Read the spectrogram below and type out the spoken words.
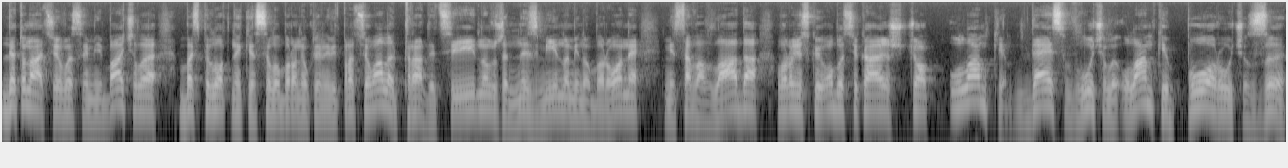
Детонацію ви самі бачили. Безпілотники Сил оборони України відпрацювали традиційно, вже незмінно Міноборони, місцева влада Воронезької області каже, що уламки десь влучили уламки поруч з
